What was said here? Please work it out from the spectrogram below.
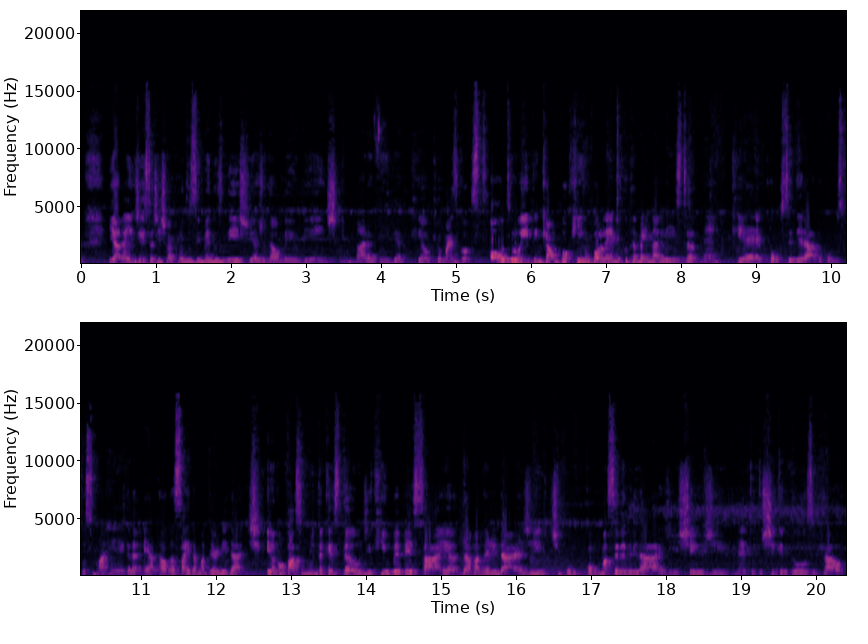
e além disso, a gente vai produzir menos lixo e ajudar o meio ambiente. Que maravilha, que é o que eu mais gosto. Outro item que é um pouquinho polêmico também na lista, né? Que é considerado como se fosse uma regra, é a tal da saída maternidade. Eu não faço muita questão de que o bebê saia da maternidade, tipo, como uma celebridade, cheio de, né, tudo chiquetoso e tal.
